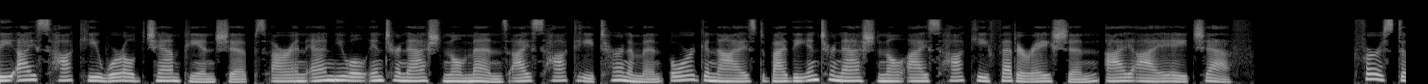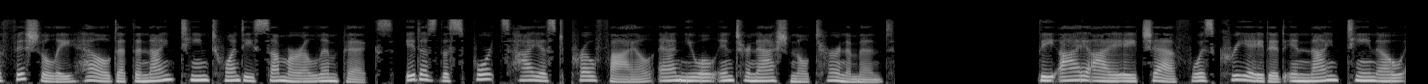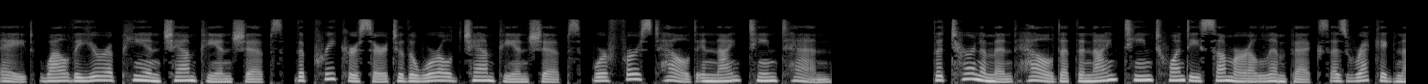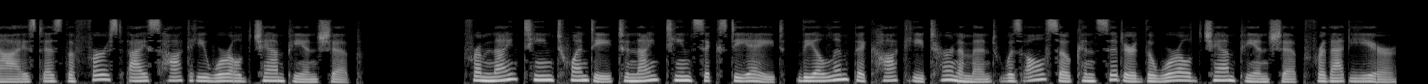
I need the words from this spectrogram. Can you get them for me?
The Ice Hockey World Championships are an annual international men's ice hockey tournament organized by the International Ice Hockey Federation IIHF. First officially held at the 1920 Summer Olympics, it is the sport's highest profile annual international tournament. The IIHF was created in 1908 while the European Championships, the precursor to the World Championships, were first held in 1910. The tournament held at the 1920 Summer Olympics is recognized as the first Ice Hockey World Championship. From 1920 to 1968, the Olympic hockey tournament was also considered the World Championship for that year.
